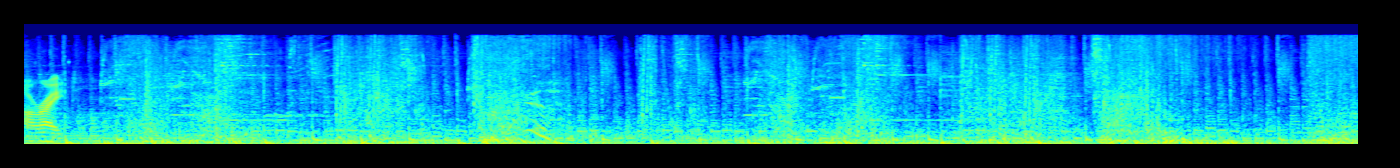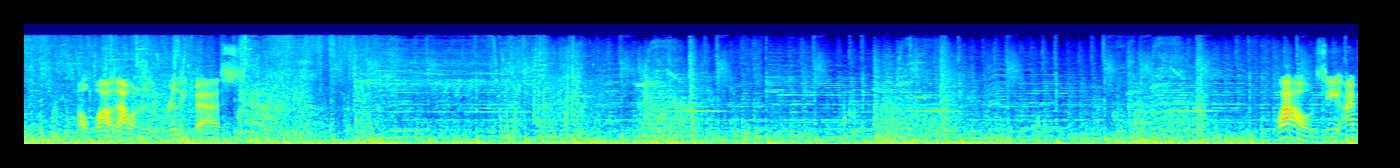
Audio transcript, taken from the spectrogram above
Alright. Wow, that one was really fast. Wow, see, I'm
